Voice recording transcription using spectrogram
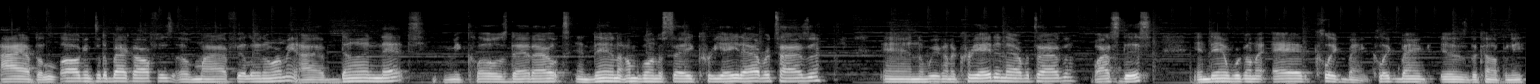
I have to log into the back office of my affiliate army. I have done that. Let me close that out. And then I'm going to say create advertiser and we're going to create an advertiser. Watch this. And then we're going to add ClickBank. ClickBank is the company.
